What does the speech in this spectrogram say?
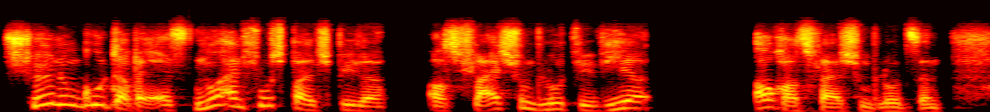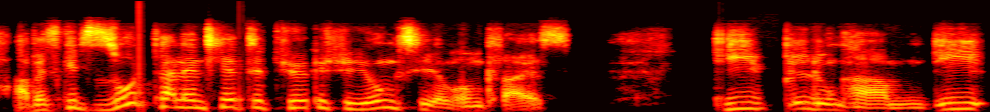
Schön und gut, aber er ist nur ein Fußballspieler aus Fleisch und Blut, wie wir auch aus Fleisch und Blut sind. Aber es gibt so talentierte türkische Jungs hier im Umkreis, die Bildung haben, die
